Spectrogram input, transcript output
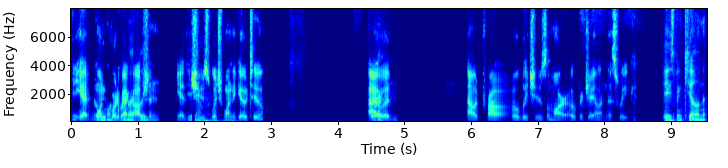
and you had one one quarterback, quarterback league. option. You had to Yeah. choose which one to go to. I would, I would probably choose Lamar over Jalen this week. He's been killing it.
